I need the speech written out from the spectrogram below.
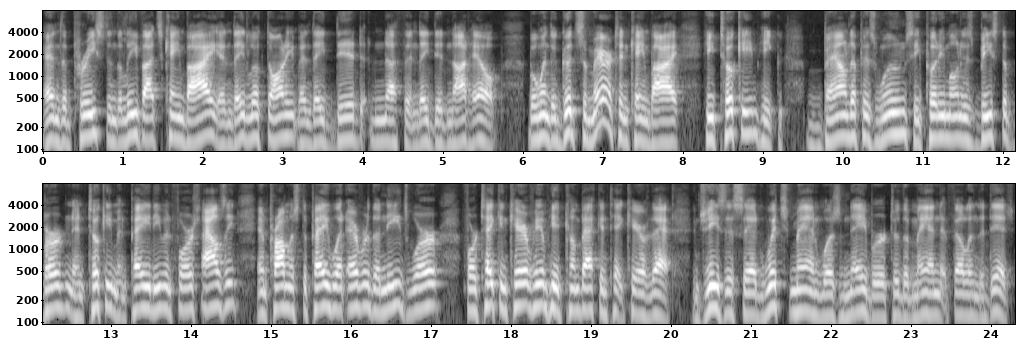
and the priest and the Levites came by and they looked on him and they did nothing. They did not help. But when the Good Samaritan came by, he took him, he bound up his wounds, he put him on his beast of burden and took him and paid even for his housing and promised to pay whatever the needs were for taking care of him. He'd come back and take care of that. And Jesus said, Which man was neighbor to the man that fell in the ditch?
